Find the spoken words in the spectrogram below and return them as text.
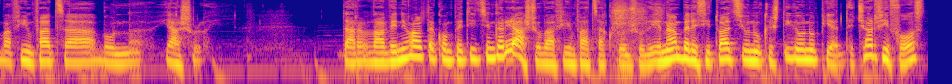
va fi în fața, bun, Iașului. Dar va veni o altă competiție în care Iașul va fi în fața Clujului. În ambele situații, unul câștigă, unul pierde. Ce ar fi fost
